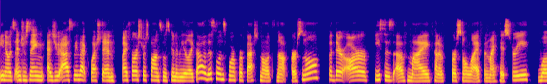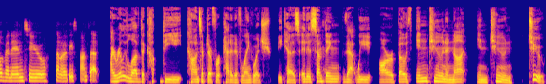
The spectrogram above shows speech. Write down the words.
you know, it's interesting as you asked me that question, my first response was going to be like, oh, this one's more professional. It's not personal. But there are pieces of my kind of personal life and my history woven into some of these concepts. I really love the the concept of repetitive language because it is something that we are both in tune and not in tune to.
